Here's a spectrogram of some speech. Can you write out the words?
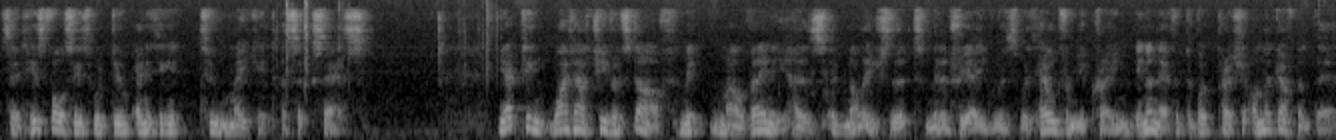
said his forces would do anything to make it a success. The acting White House Chief of Staff, Mick Mulvaney, has acknowledged that military aid was withheld from Ukraine in an effort to put pressure on the government there.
